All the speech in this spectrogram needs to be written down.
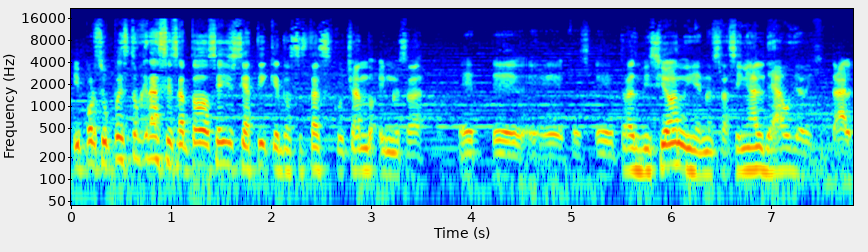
Y por supuesto, gracias a todos ellos y a ti que nos estás escuchando en nuestra eh, eh, pues, transmisión y en nuestra señal de audio digital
